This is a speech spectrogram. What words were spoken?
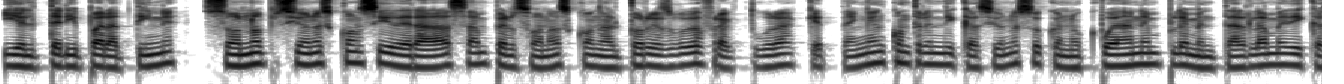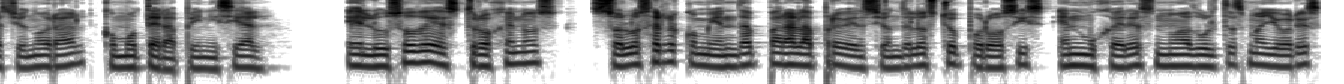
y el teriparatine son opciones consideradas en personas con alto riesgo de fractura que tengan contraindicaciones o que no puedan implementar la medicación oral como terapia inicial. El uso de estrógenos solo se recomienda para la prevención de la osteoporosis en mujeres no adultas mayores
